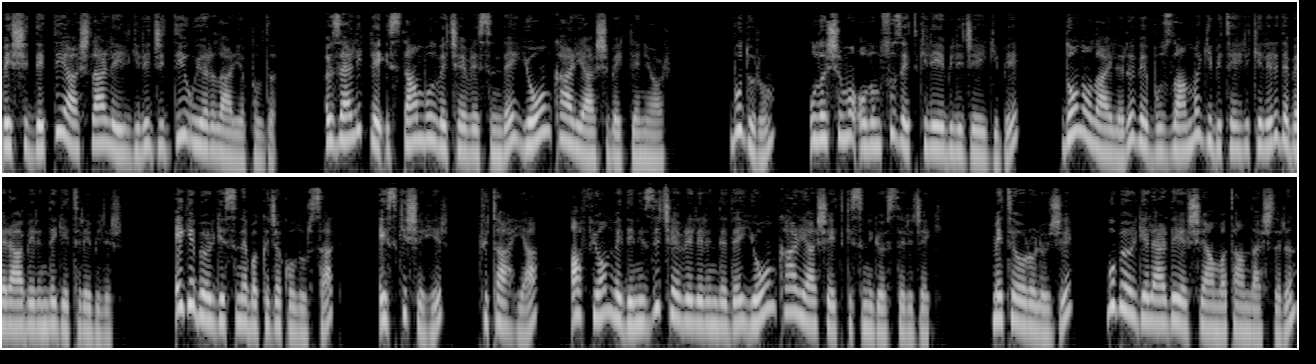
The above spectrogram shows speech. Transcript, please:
ve şiddetli yağışlarla ilgili ciddi uyarılar yapıldı. Özellikle İstanbul ve çevresinde yoğun kar yağışı bekleniyor. Bu durum, ulaşımı olumsuz etkileyebileceği gibi, don olayları ve buzlanma gibi tehlikeleri de beraberinde getirebilir. Ege bölgesine bakacak olursak, Eskişehir, Kütahya, Afyon ve Denizli çevrelerinde de yoğun kar yağışı etkisini gösterecek. Meteoroloji, bu bölgelerde yaşayan vatandaşların,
